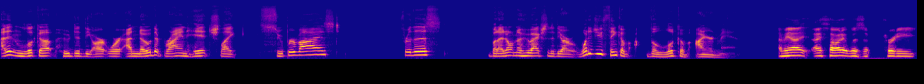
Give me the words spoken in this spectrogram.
I didn't look up who did the artwork. I know that Bryan Hitch like supervised for this, but I don't know who actually did the art. What did you think of the look of Iron Man? I mean, I, I thought it was a pretty.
